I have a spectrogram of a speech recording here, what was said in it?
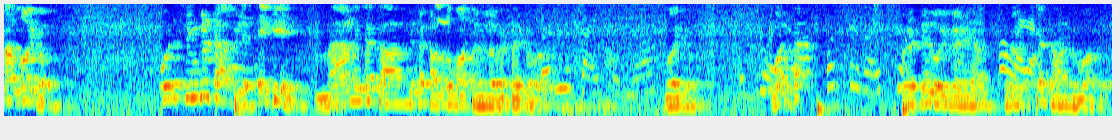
മാം നോക്കിക്കോ. ഒരു സിംഗിൾ ടാപ്പിൽ എഗെയിൻ മാമിന്റെ കാർഡിന്റെ കളർ മാത്രമേ റെഡ് ആയിട്ട് വരും നോക്കിക്കോ. വൺ ടാപ്പ് റെഡ് ചെയ്ത് പോയി കഴിഞ്ഞാൽ ഒരൊറ്റ കാർഡ് മാത്രം.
